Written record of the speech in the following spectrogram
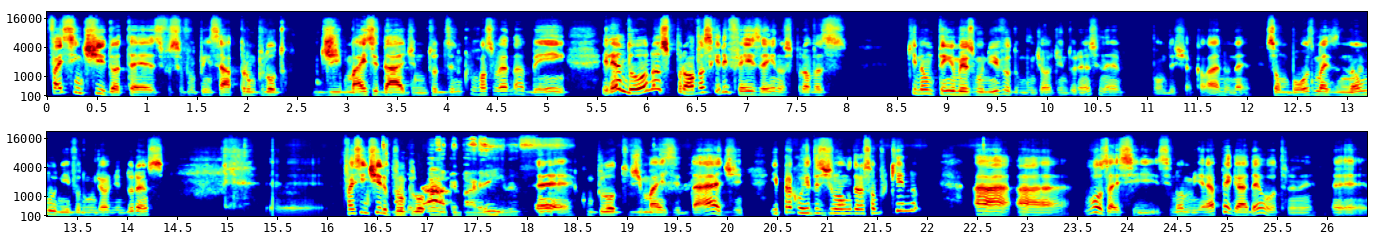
faz sentido até, se você for pensar, para um piloto de mais idade. Não estou dizendo que o Rossi vai andar bem. Ele andou nas provas que ele fez aí, nas provas que não tem o mesmo nível do Mundial de Endurance, né? Vamos deixar claro, né? São bons, mas não no nível do Mundial de Endurance. É, faz sentido para um piloto. Bahrein, né? É, com um piloto de mais idade e para corridas de longa duração, porque no, a, a, vou usar esse, esse nome, a pegada é outra, né? É,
